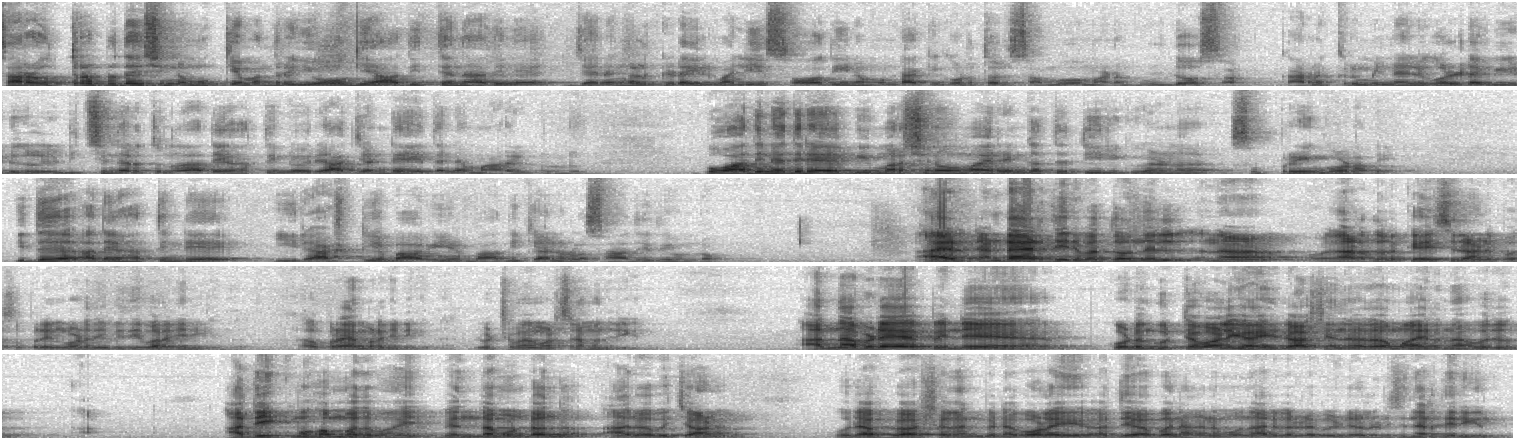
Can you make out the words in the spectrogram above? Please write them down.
Sir ഉത്തർപ്രദേശിന്റെ മുഖ്യമന്ത്രി യോഗി ആദിത്യനാഥിന് ജനങ്ങൾക്കിടയിൽ വലിയ സ്വാധീനം ഉണ്ടാക്കി കൊടുത്ത ഒരു സംഭവമാണ് ബുൾഡോസർ. കാരണം ക്രിമിനലുകളുടെ വീടുകൾ ഇടിച്ചു നിരത്തുന്നത് അദ്ദേഹത്തിന്റെ ഒരു അജണ്ടയായി തന്നെ മാറിയിട്ടുണ്ട്. ഇപ്പോൾ അതിനെതിരെ വിമർശനവുമായി രംഗത്തെത്തിയിരിക്കുകയാണ് സുപ്രീം കോടതി. ഇത് അദ്ദേഹത്തിന്റെ ഈ രാഷ്ട്രീയ ഭാവിയെ ബാധിക്കാനുള്ള സാധ്യതയുണ്ടോ? ആയിരത്തി രണ്ടായിരത്തി ഇരുപത്തൊന്നിൽ നടത്തുന്ന ഒരു കേസിലാണ് ഇപ്പോൾ സുപ്രീം കോടതി വിധി പറഞ്ഞിരിക്കുന്നത്. അഭിപ്രായം പറഞ്ഞിരിക്കുന്നത്. രൂക്ഷമായ വിമർശനം വന്നിരിക്കുന്നത് അന്ന് അവിടെ പിന്നെ കൊടും കുറ്റവാളിയായി രാഷ്ട്രീയ നേതാവുമായിരുന്ന ഒരു അദീഖ് മുഹമ്മദുമായി ബന്ധമുണ്ടെന്ന് ആരോപിച്ചാണ് ഒരു അഭിഭാഷകൻ പിന്നെ കോളേജ് അധ്യാപകൻ അങ്ങനെ മൂന്നാൽ പേരുടെ വീടുകൾ ഇടിച്ച് നിരത്തിയിരിക്കുന്നത്.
